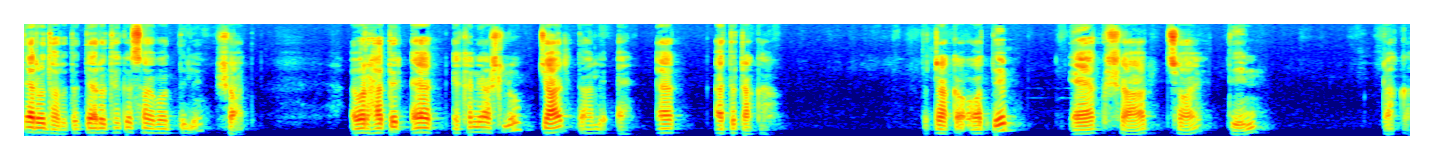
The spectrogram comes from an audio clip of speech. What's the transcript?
তেরো ধরো। তো তেরো থেকে ছয় বার দিলে সাত। এবার হাতের এক এখানে আসলো, চার, তাহলে এক এত টাকা। টাকা অতএব এক, সাত, ছয়, তিন টাকা।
